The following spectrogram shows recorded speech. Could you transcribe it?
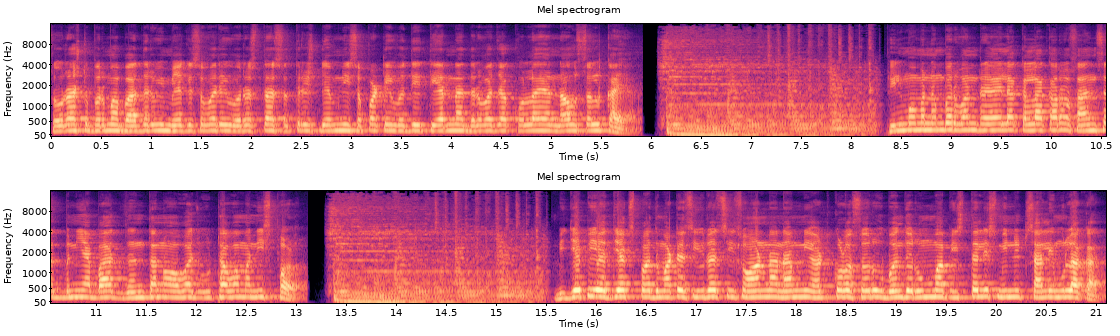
સૌરાષ્ટ્રભરમાં ભાદરવી મેઘસવારી વરસતા સત્રીસ ડેમની સપાટી વધી તેરના દરવાજા ખોલાયા, નવ સલકાયા. ફિલ્મોમાં નંબર વન રહેલા કલાકારો સાંસદ બન્યા બાદ જનતાનો અવાજ ઉઠાવવામાં નિષ્ફળ. બીજેપી અધ્યક્ષ પદ માટે શિવરાજસિંહ ચૌહાણના નામની અટકળો શરૂ, બંધ રૂમમાં પિસ્તાલીસ મિનિટ ચાલી મુલાકાત.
